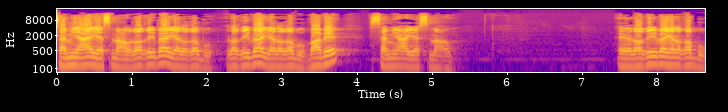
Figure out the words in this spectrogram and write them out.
সামিয়া ইয়াসমাউ, রগিবা ইয়ার গাবু, রগিবা ইয়ার গাবু, বাবে সামিয়া ইয়াসমাউ। রগিবা ইয়ার গাবু,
